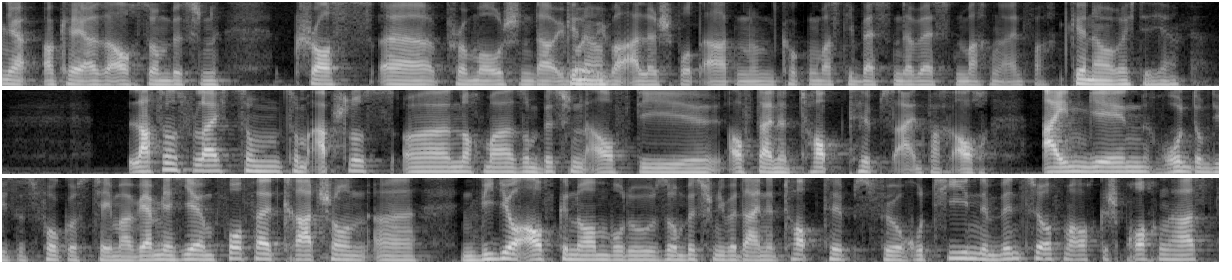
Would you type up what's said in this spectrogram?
Ja, okay, also auch so ein bisschen Cross-Promotion äh, da über, genau. über alle Sportarten und gucken, was die Besten der Besten machen einfach. Genau, richtig, ja. Lass uns vielleicht zum, zum Abschluss äh, nochmal so ein bisschen auf die, auf deine Top-Tipps einfach auch eingehen rund um dieses Fokusthema. Wir haben ja hier im Vorfeld gerade schon äh, ein Video aufgenommen, wo du so ein bisschen über deine Top-Tipps für Routinen im Windsurfen auch gesprochen hast.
